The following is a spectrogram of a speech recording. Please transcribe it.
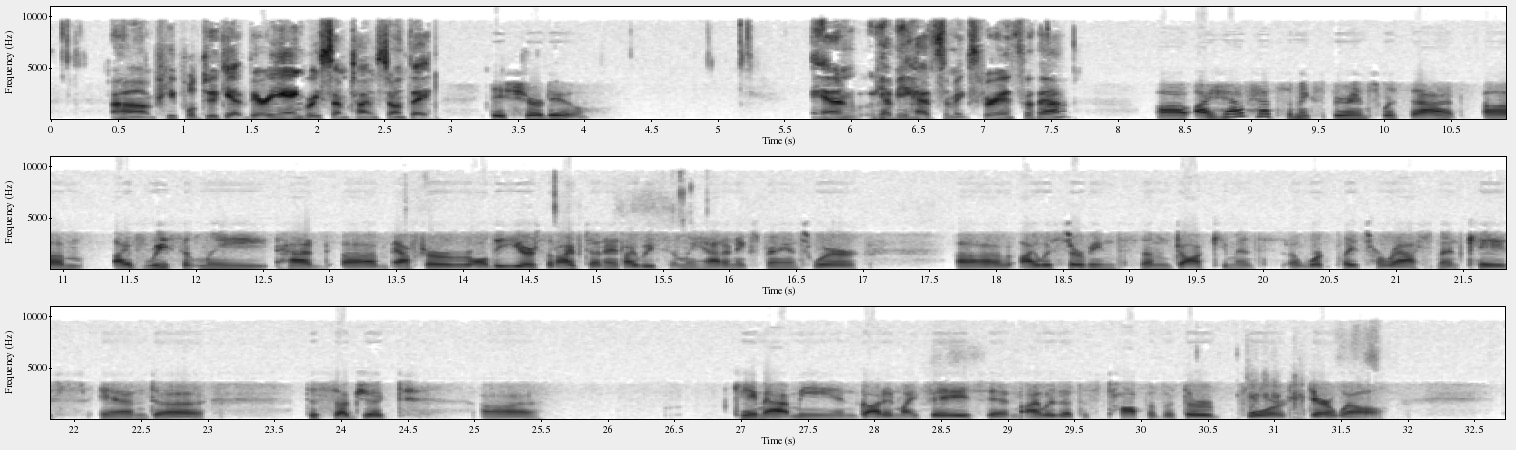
uh, people do get very angry sometimes, don't they? They sure do. And have you had some experience with that? Uh, I have had some experience with that. Um, I've recently had, um, after all the years that I've done it, I recently had an experience where uh, I was serving some documents, a workplace harassment case, and uh, the subject uh, came at me and got in my face, and I was at the top of a third floor stairwell,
